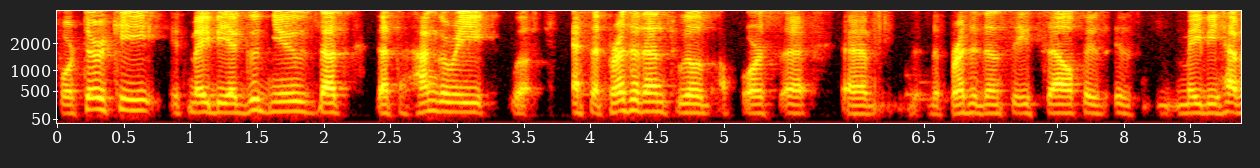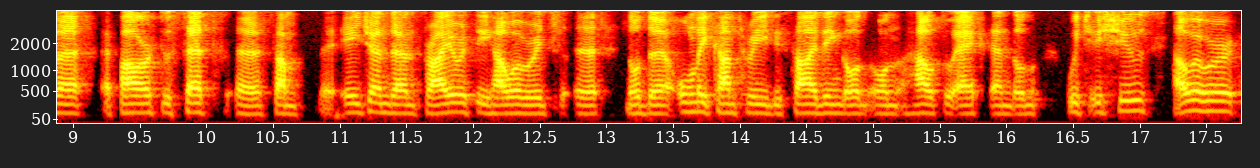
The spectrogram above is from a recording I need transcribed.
for Turkey, it may be a good news that that Hungary, will, as a president, will of course uh, um, the presidency itself is is maybe have a, a power to set uh, some agenda and priority. However, it's uh, not the only country deciding on on how to act and on which issues. However,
